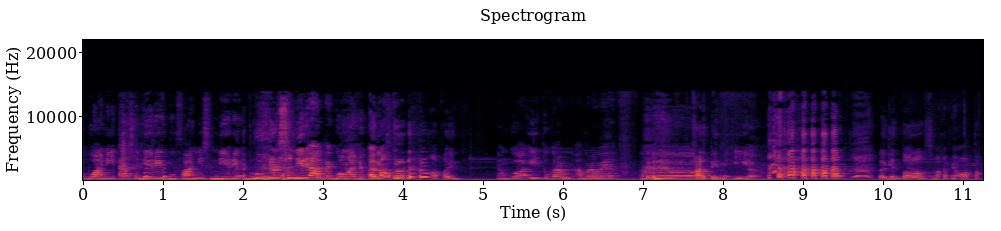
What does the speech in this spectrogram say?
Bu, Bu Anita sendiri, Bu Fani sendiri, Bruder sendiri sampai gue ngadep emang brother lu ngapain yang gue itu kan apa namanya? Eh, kartini iya. Lagian tolong semakin punya otak.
